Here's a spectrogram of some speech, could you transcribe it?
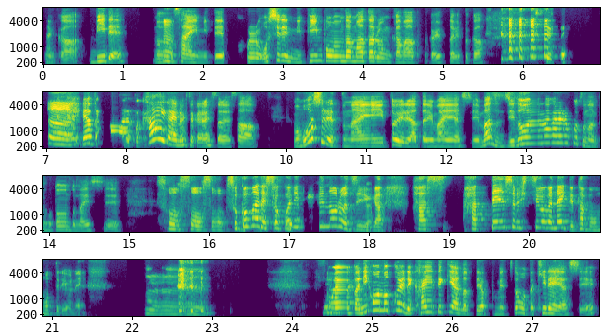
なんかビデうんのサイン見て、これお尻にピンポン玉当たるんかなとか言ったりとかしてて。うん。やっぱやっぱ海外の人からしたらさもうウォシュレットないトイレ当たり前やしまず自動で流れることなんてほとんどないしそうそうそう。そこまでそこにテクノロジーが発発展する必要がないって多分思ってるよね。うんうんうん でもやっぱ日本のトイレ快適やなってやっぱめっちゃ思った綺麗やし、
